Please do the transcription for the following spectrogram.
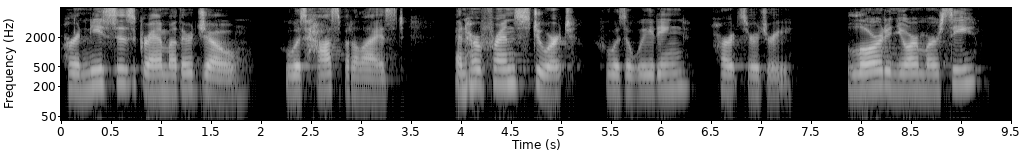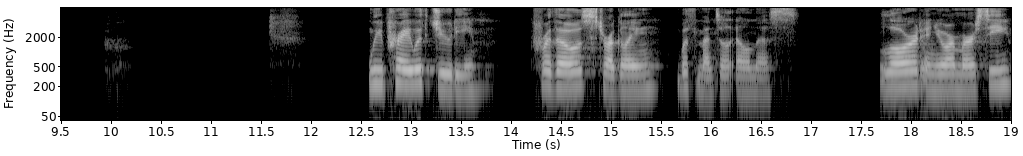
her niece's grandmother, Joe, who was hospitalized, and her friend Stuart, who was awaiting heart surgery. Lord, in your mercy, we pray with Judy for those struggling with mental illness. Lord, in your mercy,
